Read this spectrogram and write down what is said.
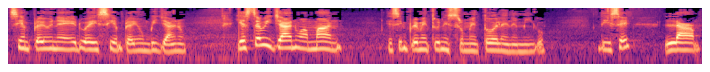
siempre hay un héroe y siempre hay un villano. Y este villano, Amán, es simplemente un instrumento del enemigo. Dice la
